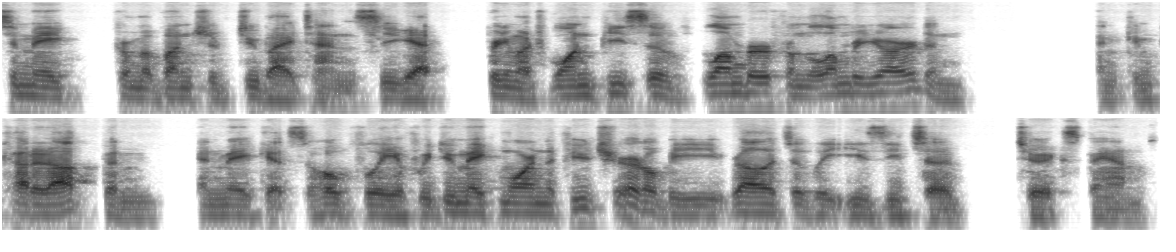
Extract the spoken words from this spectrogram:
to make from a bunch of two by tens so you get pretty much one piece of lumber from the lumber yard and and can cut it up and and make it so hopefully if we do make more in the future it'll be relatively easy to to expand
